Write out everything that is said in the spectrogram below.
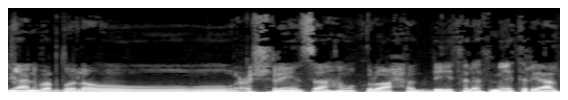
يعني برضو لو 20 ساهموا كل واحد ب 300 ريال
